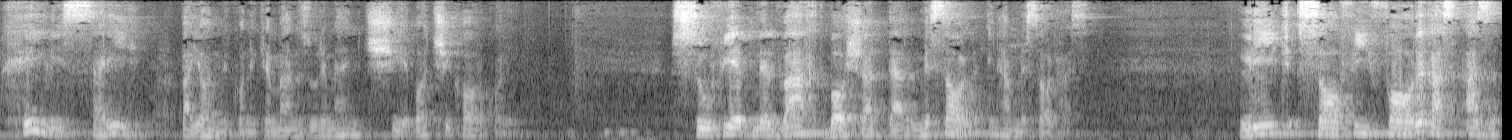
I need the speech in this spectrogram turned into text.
خیلی سریح بیان می‌کنه که منظور من چیه؟ با چی کار کنیم؟ صوفی ابن الوقت باشد در مثال این هم مثال هست. لیک صافی فارق است از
